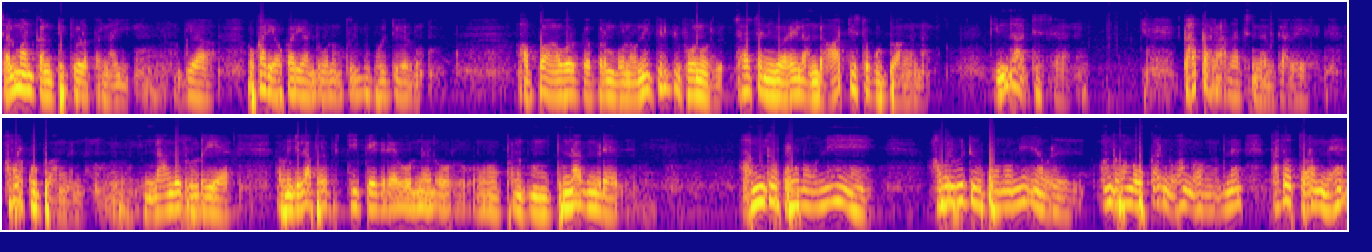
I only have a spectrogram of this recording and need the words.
சல்மான் கான் தூக்கி வளர்த்த நாய். அப்படியா? உட்காரியா உட்காரியான்ட்டு உனக்கு திருப்பி போயிட்டே இருக்கும் அப்போ அவருக்கு அப்புறம் போனோடனே திருப்பி ஃபோன் வருது. சாஸ்தா நீங்கள் வரையில் அந்த ஆர்டிஸ்ட்டை கூப்பிட்டு வாங்கண்ணே இந்த ஆர்டிஸ்ட்டை காக்கா ராதாகிருஷ்ணன் இருக்காரு. அவரை கூப்பிட்டு வாங்கண்ணே நாங்கள் சொல்கிறிய அப்படின்னு சொல்லி அப்போ ஜிபே கிடையாது. ஒன்று ஒரு புண்ணாக்கும் கிடையாது. அங்கே போனோடனே அவர் வீட்டுக்கு போனோடனே அவர் வாங்க வாங்க உட்காருங்க வாங்க வாங்க அப்படின்னு கதவை திறந்தேன்.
